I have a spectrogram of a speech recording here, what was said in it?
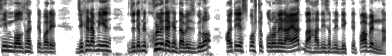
সিম্বল থাকতে পারে, যেখানে আপনি, যদি আপনি খুলে দেখেন তাবিজগুলো, হয়তো স্পষ্ট কোরআনের আয়াত বা হাদিস আপনি দেখতে পাবেন না।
